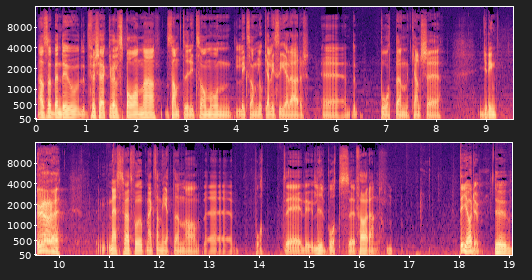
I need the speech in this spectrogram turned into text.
alltså Bendu försöker väl spana samtidigt som hon liksom lokaliserar eh, båten kanske grymt. Ugh! Mest för att få uppmärksamheten av eh, båt, eh, livbåtsföraren. Det gör du. Du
